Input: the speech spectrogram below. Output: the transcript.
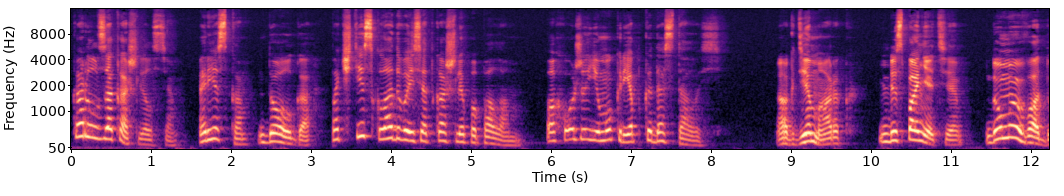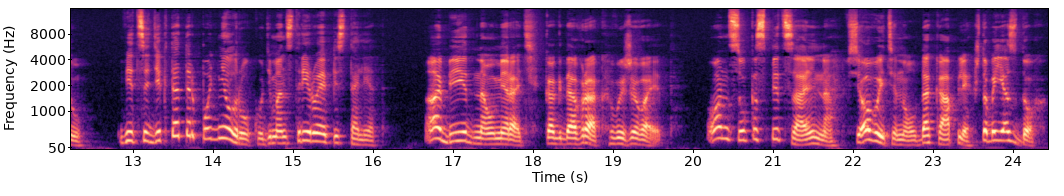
Карл закашлялся. Резко, долго, почти складываясь от кашля пополам. Похоже, ему крепко досталось. «А где Марок?» «Без понятия. Думаю, в аду». Вице-диктатор поднял руку, демонстрируя пистолет. Обидно умирать, когда враг выживает. Он, сука, специально все вытянул до капли, чтобы я сдох.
